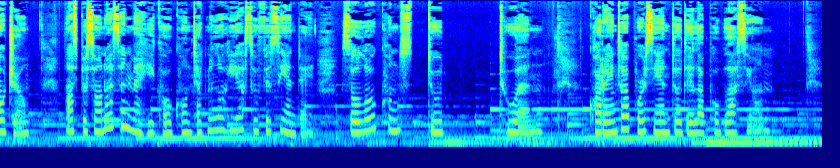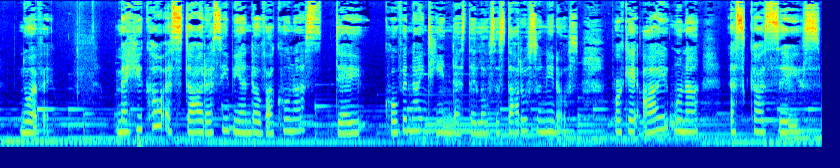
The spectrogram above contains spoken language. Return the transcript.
8. Las personas en México con tecnología suficiente solo constituyen 40% de la población. 9. México está recibiendo vacunas de COVID-19 desde los Estados Unidos porque hay una escasez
